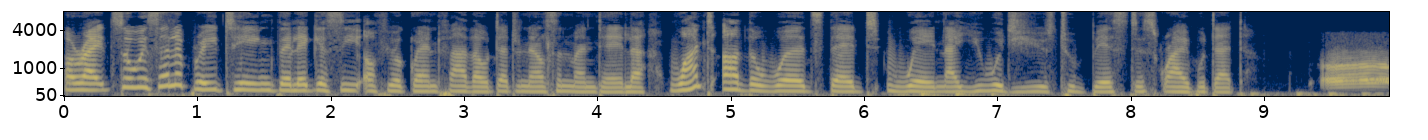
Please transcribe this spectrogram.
All right, so we're celebrating the legacy of your grandfather, Tata Nelson Mandela. What are the words that when you would use to best describe Utata? Uh,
